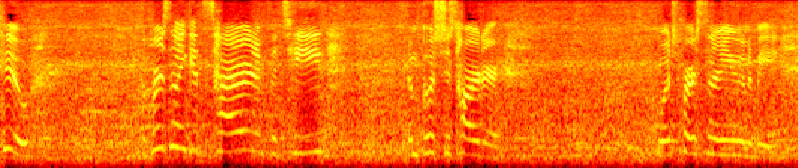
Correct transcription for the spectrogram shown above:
Two, the person that gets tired and fatigued and pushes harder. Which person are you gonna be?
